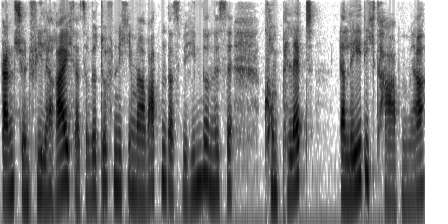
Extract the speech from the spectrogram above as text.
ganz schön viel erreicht. Also wir dürfen nicht immer erwarten, dass wir Hindernisse komplett erledigt haben, ja.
